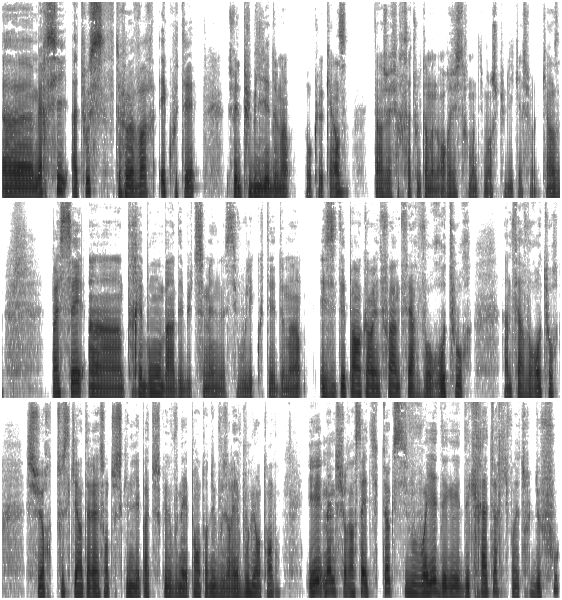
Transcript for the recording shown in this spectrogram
Merci à tous de m'avoir écouté. Je vais le publier demain, donc le 15. Putain, je vais faire ça tout le temps maintenant. Enregistrement dimanche, publication le 15. Passez un très bon ben, début de semaine si vous l'écoutez demain. N'hésitez pas encore une fois à me faire vos retours, à me faire vos retours sur tout ce qui est intéressant, tout ce qui ne l'est pas, tout ce que vous n'avez pas entendu, que vous auriez voulu entendre. Et même sur Insta et TikTok, si vous voyez des, créateurs qui font des trucs de fou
